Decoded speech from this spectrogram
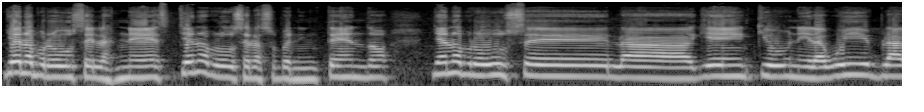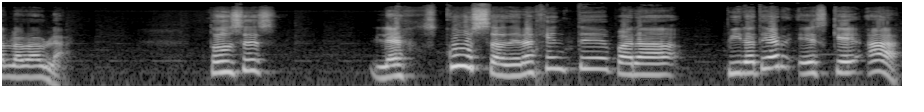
Ya no produce las NES, ya no produce la Super Nintendo, ya no produce la GameCube ni la Wii, bla, bla, bla, bla. Entonces, la excusa de la gente para piratear es que, ah,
